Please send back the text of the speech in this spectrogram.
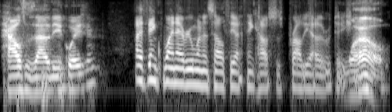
House is out of the equation. I think when everyone is healthy, I think House is probably out of the rotation. Wow.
